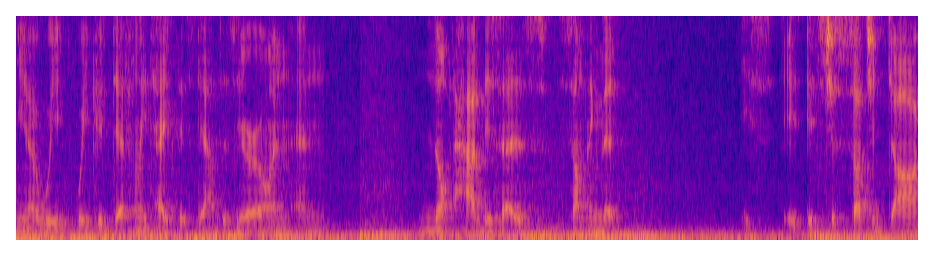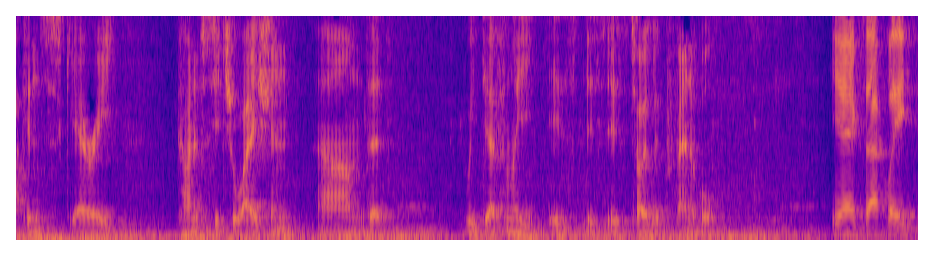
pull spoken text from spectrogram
you know, we, we could definitely take this down to zero and, and not have this as something that is, it, it's just such a dark and scary kind of situation um, that we definitely is, is, is totally preventable. Yeah, exactly.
